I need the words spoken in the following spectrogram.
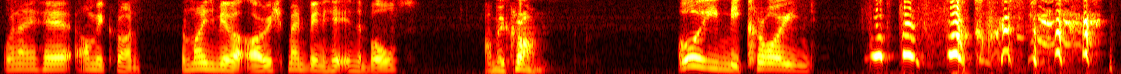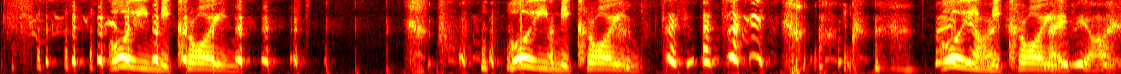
when I hear Omicron? Reminds me of an Irishman being hit in the balls. Omicron. Oi, me croin. What the fuck was that? Oi, me croin. Oi, me croin. Oi, me croin. Maybe I.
